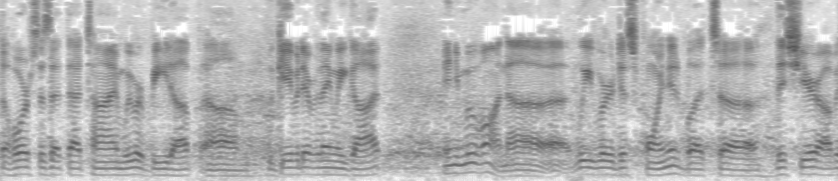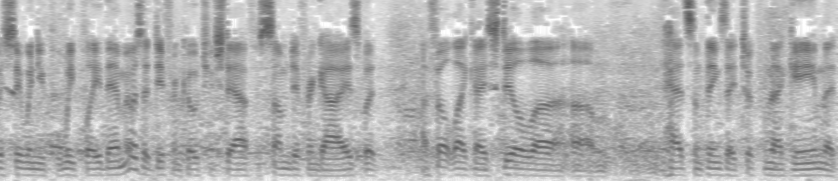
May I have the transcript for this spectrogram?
the horses at that time. We were beat up. Um, we gave it everything we got. And you move on. Uh, we were disappointed, but uh, this year, obviously, when you we played them, it was a different coaching staff, some different guys. But I felt like I still uh, um, had some things they took from that game that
